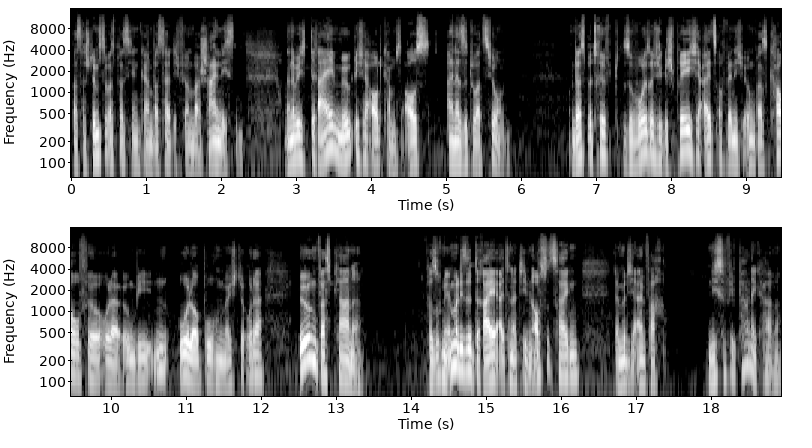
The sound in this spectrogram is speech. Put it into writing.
was das Schlimmste, was passieren kann, was halte ich für am wahrscheinlichsten. Und dann habe ich drei mögliche Outcomes aus einer Situation. Und das betrifft sowohl solche Gespräche als auch wenn ich irgendwas kaufe oder irgendwie einen Urlaub buchen möchte oder irgendwas plane. Ich versuche mir immer diese drei Alternativen aufzuzeigen, damit ich einfach nicht so viel Panik habe.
